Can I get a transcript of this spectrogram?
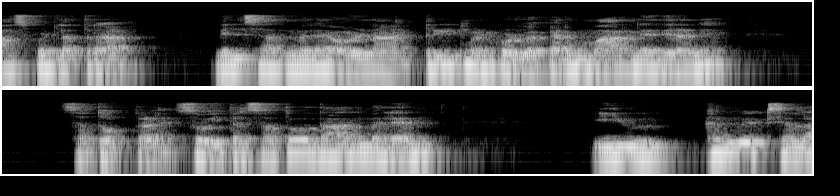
ಹಾಸ್ಪಿಟ್ಲ್ ಹತ್ರ ನಿಲ್ಸಾದ್ಮೇಲೆ ಅವಳನ್ನ ಟ್ರೀಟ್ಮೆಂಟ್ ಕೊಡ್ಬೇಕಾದ್ರೆ ಮಾರನೇ ದಿನನೇ ಸತ್ತೋಗ್ತಾಳೆ ಸೊ ಈ ಥರ ಸತ್ತೋದಾದ್ಮೇಲೆ ಈ ಕನ್ವಿಕ್ಟ್ಸ್ ಎಲ್ಲ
